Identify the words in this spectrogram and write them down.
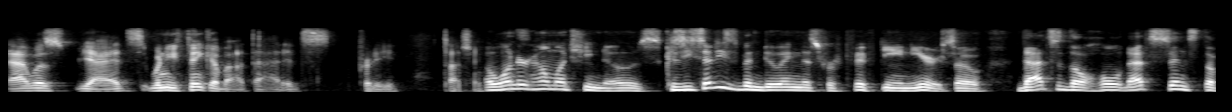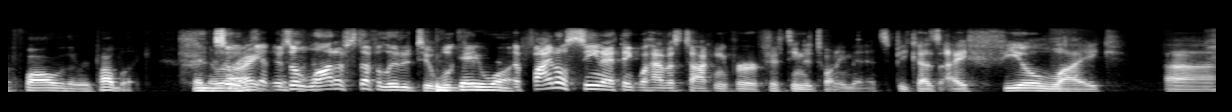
That was yeah. It's when you think about that, it's pretty touching. I wonder how much he knows because he said he's been doing this for 15 years. So that's the whole. That's since the fall of the Republic. And So rise- yeah, there's a lot of stuff alluded to. We'll day one. the final scene i think will have us talking for 15 to 20 minutes because i feel like uh,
